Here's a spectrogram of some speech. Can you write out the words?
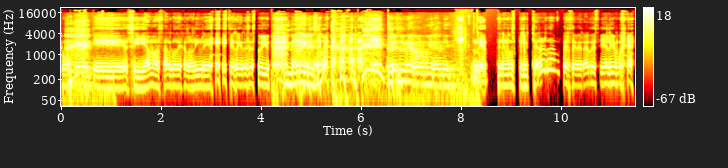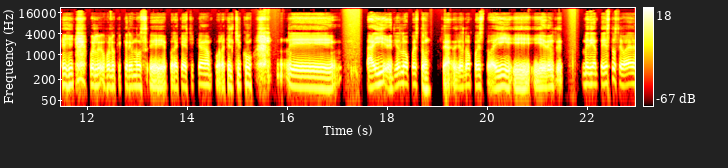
Como que si amas algo, déjalo libre y si regresas tuyo. Y no regresó. es un error muy grande. Eh, tenemos que luchar, ¿verdad? Perseverar, decía alguien por ahí, por lo, que queremos, eh, por aquella chica, por aquel chico. Eh, ahí Dios lo ha puesto. O sea, Dios lo ha puesto ahí y mediante esto se va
